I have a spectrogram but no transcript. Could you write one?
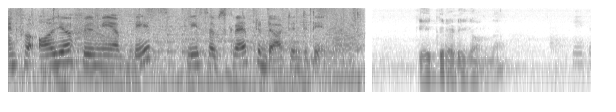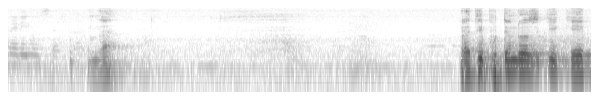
And for all your filmy updates, please subscribe to Dot Entertainment. Cake రెడీగా ఉందా ఉందా ప్రతి పుట్టినరోజుకి కేక్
